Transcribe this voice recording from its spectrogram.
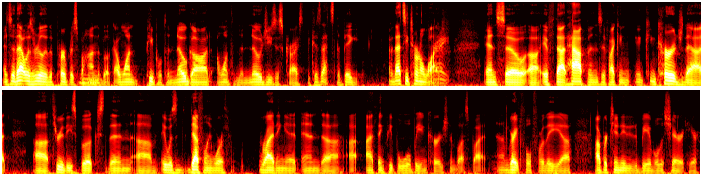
And so that was really the purpose behind the book. I want people to know God. I want them to know Jesus Christ because that's the big, I mean, that's eternal life. Right. And so uh, if that happens, if I can encourage that uh, through these books, then um, it was definitely worth writing it. And uh, I, I, think people will be encouraged and blessed by it. And I'm grateful for the uh, opportunity to be able to share it here.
